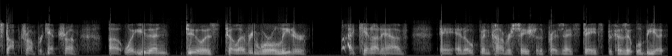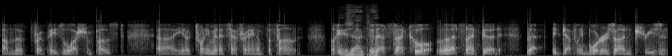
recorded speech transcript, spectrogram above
stop Trump or get Trump. Uh, what you then do is tell every world leader I cannot have a, an open conversation with the President of the United States because it will be on the front page of the Washington Post, uh, you know, 20 minutes after I hang up the phone. Okay, exactly. So that's not cool. That's not good. That it definitely borders on treason.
